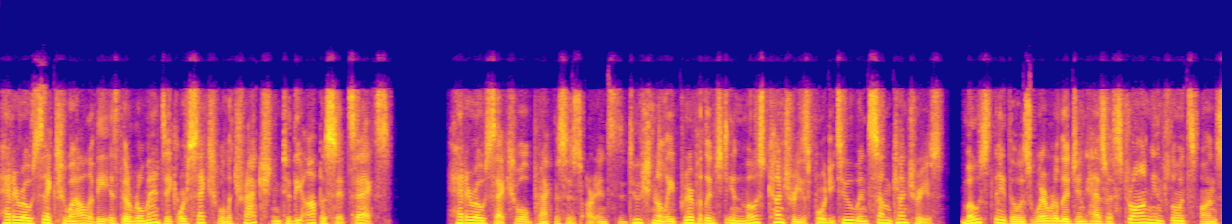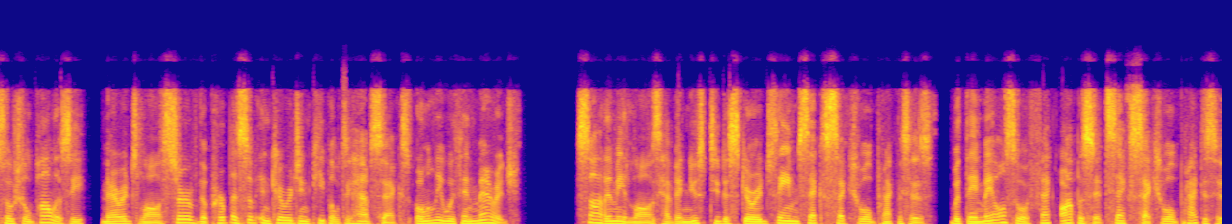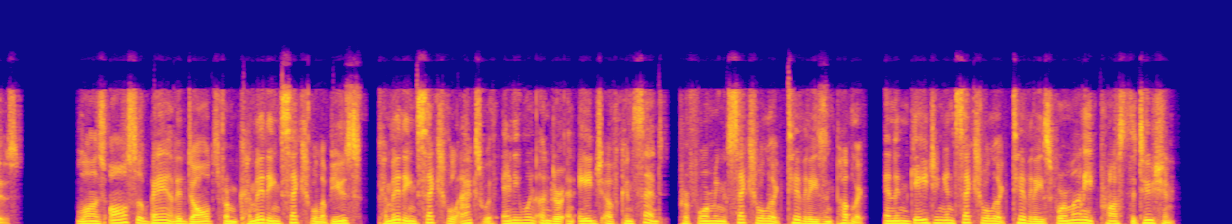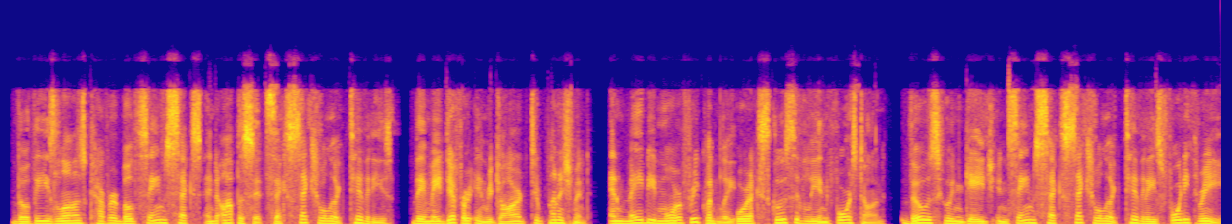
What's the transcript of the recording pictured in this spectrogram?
Heterosexuality is the romantic or sexual attraction to the opposite sex. Heterosexual practices are institutionally privileged in most countries 42 in some countries, mostly those where religion has a strong influence on social policy, marriage laws serve the purpose of encouraging people to have sex only within marriage. Sodomy laws have been used to discourage same-sex sexual practices, but they may also affect opposite-sex sexual practices. Laws also ban adults from committing sexual abuse, committing sexual acts with anyone under an age of consent, performing sexual activities in public, and engaging in sexual activities for money prostitution. Though these laws cover both same-sex and opposite-sex sexual activities, they may differ in regard to punishment, and may be more frequently or exclusively enforced on those who engage in same-sex sexual activities 43.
